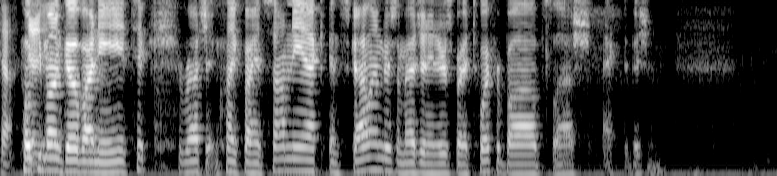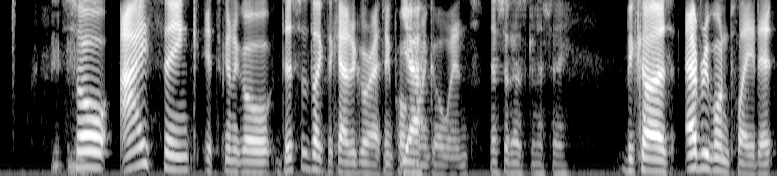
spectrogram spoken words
Yeah. Pokemon yeah, yeah. Go by Niantic, Ratchet and Clank by Insomniac, and Skylanders Imaginators by Toy for Bob slash Activision. So I think it's gonna go. This is like the category I think Pokemon Yeah. Go wins That's what I was gonna say. because everyone played it.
